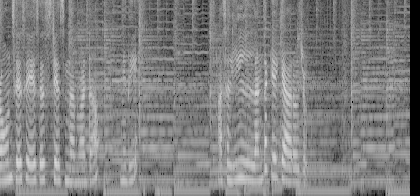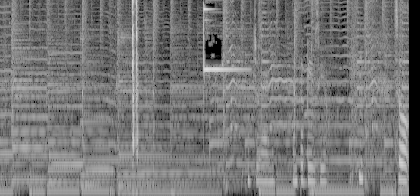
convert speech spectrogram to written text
రౌండ్స్ వేసి వేసేసి చేసింది అనమాట ఇది. అసలు ఇల్లంతా కేకే ఆ రోజు. చూడండి ఎంత బిజీయో సో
